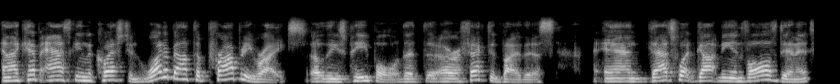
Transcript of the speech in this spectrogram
and I kept asking the question, what about the property rights of these people that are affected by this? And that's what got me involved in it.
